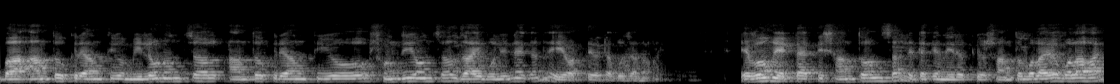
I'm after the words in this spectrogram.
বা আন্তঃক্রান্তীয় মিলন অঞ্চল, আন্তঃক্রান্তীয় সন্ধি অঞ্চল, যাই বলি না কেন, এই অর্থে এটা বোঝানো হয়। এবং এটা একটি শান্ত অঞ্চল, এটাকে নিরক্ষীয় শান্ত বলায়ও বলা হয়।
